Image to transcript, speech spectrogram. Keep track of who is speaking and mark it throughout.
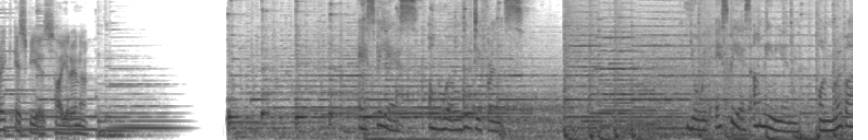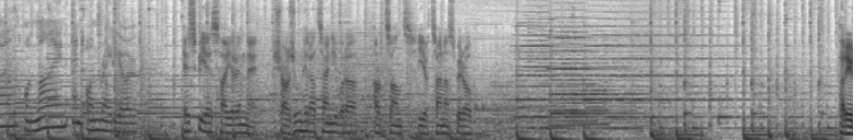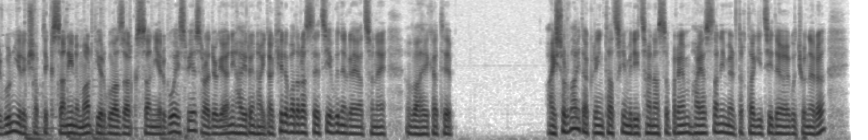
Speaker 1: մտրեք SPS հայրենը։
Speaker 2: SBS, a world of difference. You're with SBS Armenian on mobile, online and on radio.
Speaker 1: SPS հայրենն է։ Շարժուն հեռացանի վրա, արցանց եւ ցանասպիրով։ Փարիգուն 3729 մարտ 2022 SPS ռադիոգյանի հայրեն հայտակիրը պատրաստեց եւ կներկայացնե Վահե Քաթեփ Այսօրվա այդակրի ընթացքի միլիցիանասպրեմ Հայաստանի մեր տղտագիցի դեղեցությունները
